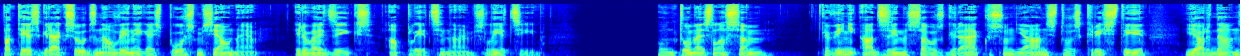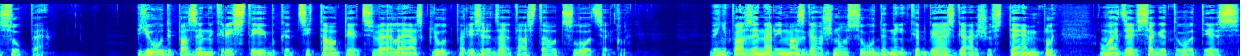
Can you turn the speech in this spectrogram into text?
patiesa grēksūdze nav vienīgais posms jaunajam. Ir vajadzīgs apliecinājums, liecība. Un to mēs lasām, ka viņi atzina savus grēkus, un Jānis tos kristīja Jardānas upē. Jūdi pazina kristību, kad citautietis vēlējās kļūt par izredzētās tautas locekli. Viņi pazina arī mazgāšanos ūdenī, kad bija aizgājuši uz templi un vajadzēja sagatavoties,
